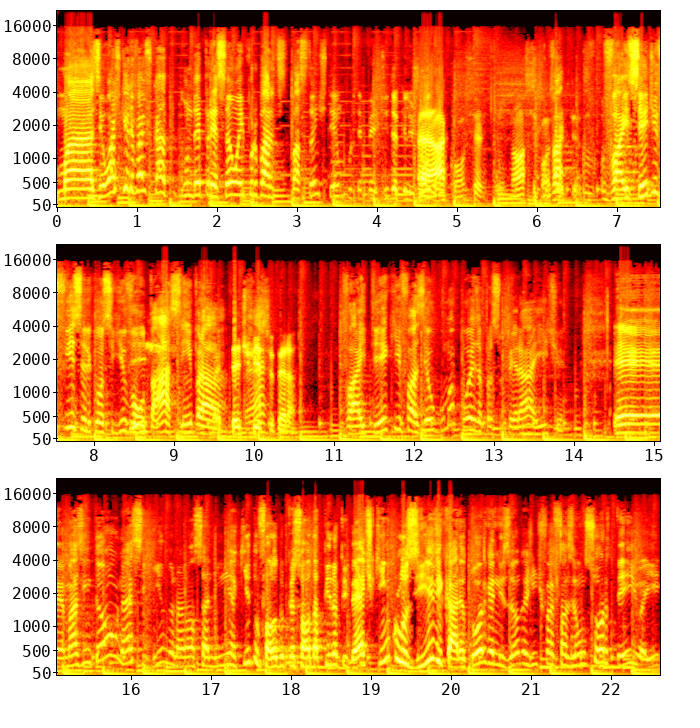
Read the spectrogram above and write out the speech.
Mas eu acho que ele vai ficar com depressão aí por bastante tempo por ter perdido aquele jogo. Ah, com certeza. Nossa, com vai, certeza. Vai ser difícil ele conseguir voltar assim pra. Vai ser difícil né? superar. Vai ter que fazer alguma coisa para superar aí, tia. É, mas então, né, seguindo na nossa linha aqui, tu falou do pessoal da Pinup Bet, que inclusive, cara, eu tô organizando, a gente vai fazer um sorteio aí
